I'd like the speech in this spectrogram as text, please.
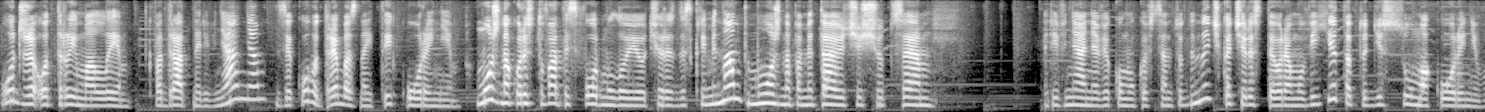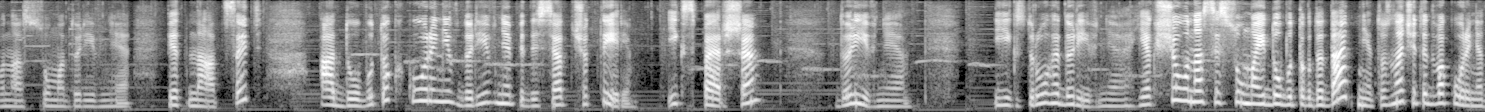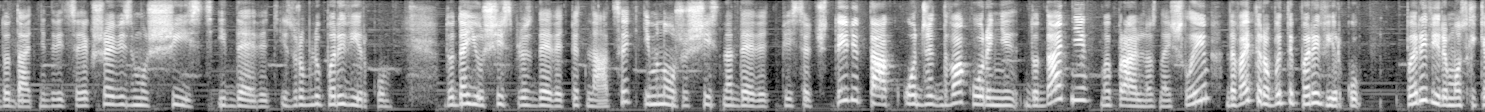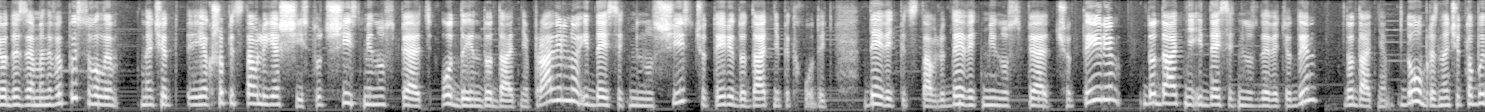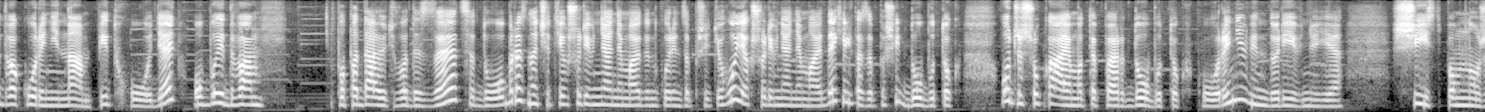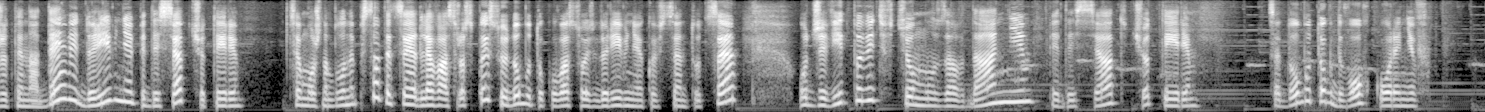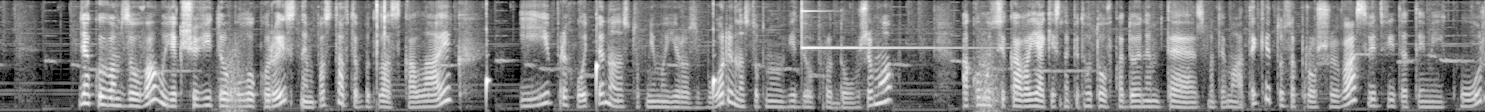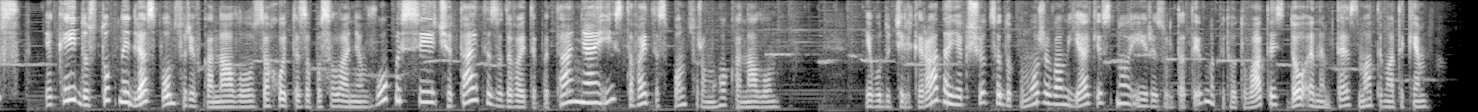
Отже, отримали квадратне рівняння, з якого треба знайти корені. Можна користуватись формулою через дискримінант, можна, пам'ятаючи, що це рівняння, в якому коефіцієнт одиничка, через теорему Вієта, тоді сума коренів у нас сума дорівнює 15, а добуток коренів дорівнює 54. Х перше дорівнює. Х друге дорівнює. Якщо у нас і сума, і добуток додатні, то значить і два кореня додатні. Дивіться, якщо я візьму 6 і 9 і зроблю перевірку, додаю 6 плюс 9 15 і множу 6 на 9 54. Так, отже, два корені додатні, ми правильно знайшли. Давайте робити перевірку. Перевіримо, скільки ОДЗ ми не виписували. Значить, якщо підставлю я 6, тут 6 мінус 5 1 додатні, правильно, і 10 мінус 6 4 додатні підходить. 9 підставлю, 9 мінус 5 4 додатні, і 10 мінус 9 1 додатні. Добре, значить, обидва корені нам підходять. Обидва попадають в ОДЗ, це добре. Значить, якщо рівняння має один корінь, запишіть його. Якщо рівняння має декілька, запишіть добуток. Отже, шукаємо тепер добуток коренів. Він дорівнює 6 помножити на 9 дорівнює 54. це можна було не писати. Це я для вас розписую. Добуток у вас ось дорівнює коефіцієнту С. Отже, відповідь в цьому завданні 54. Це добуток двох коренів. Дякую вам за увагу. Якщо відео було корисним, поставте, будь ласка, лайк і приходьте на наступні мої розбори. В наступному відео продовжимо. А кому цікава якісна підготовка до НМТ з математики, то запрошую вас відвідати мій курс, який доступний для спонсорів каналу. Заходьте за посиланням в описі, читайте, задавайте питання і ставайте спонсором мого каналу. Я буду тільки рада, якщо це допоможе вам якісно і результативно підготуватись до НМТ з математики.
